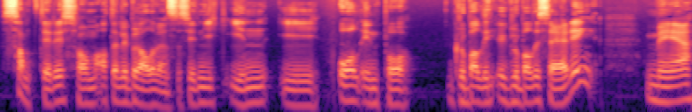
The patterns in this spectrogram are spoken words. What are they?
samtidig som at den liberale venstresiden gikk inn i all in på globali globalisering med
